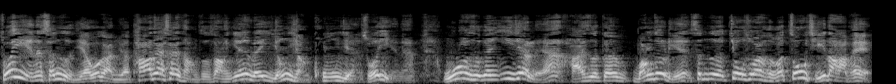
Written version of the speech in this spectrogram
所以呢，沈子杰，我感觉他在赛场之上，因为影响空间，所以呢，无论是跟易建联，还是跟王哲林，甚至就算和周琦搭配，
